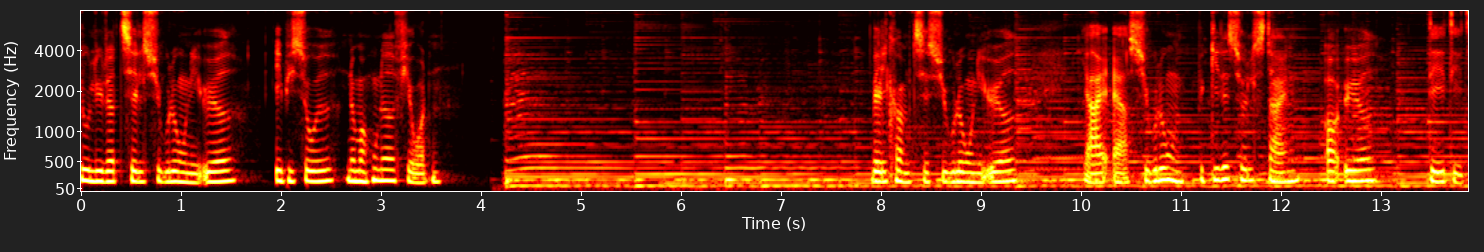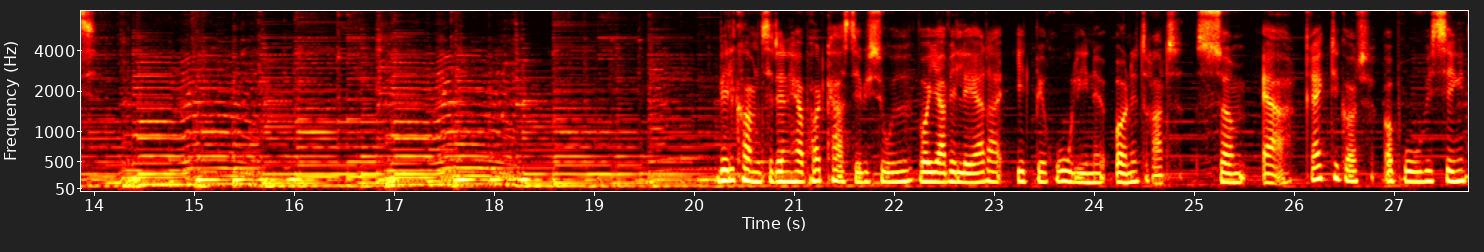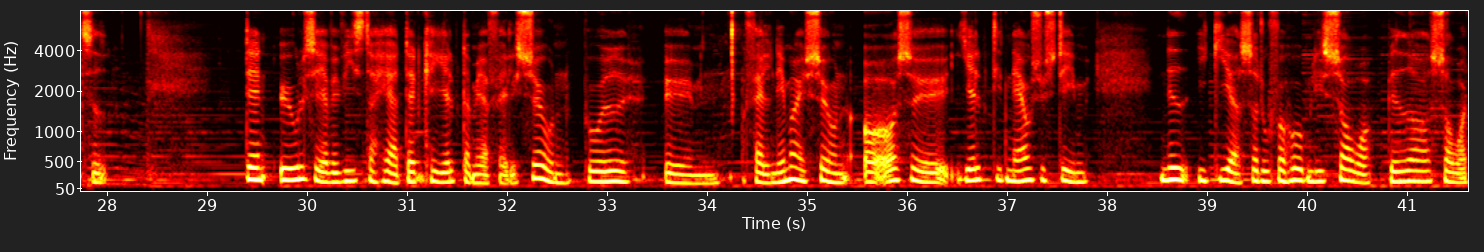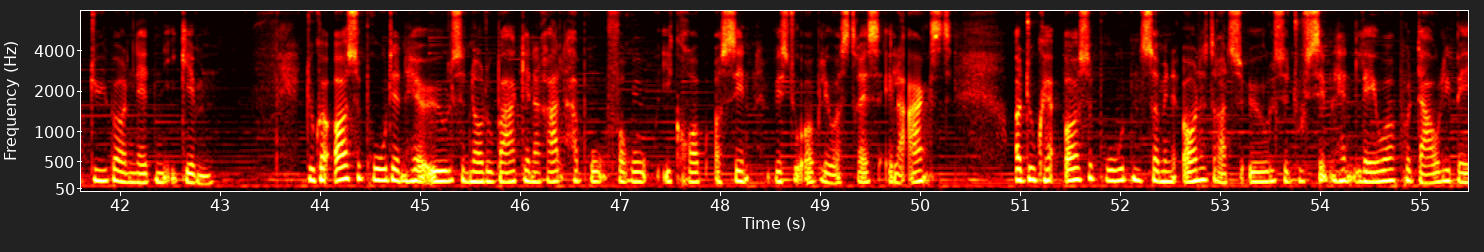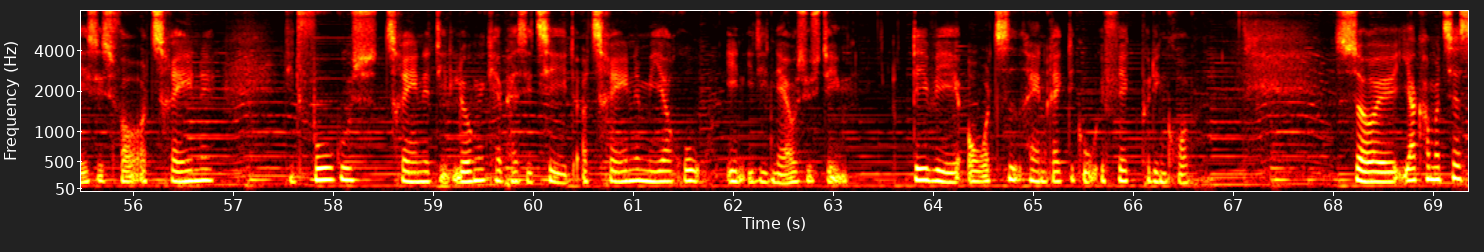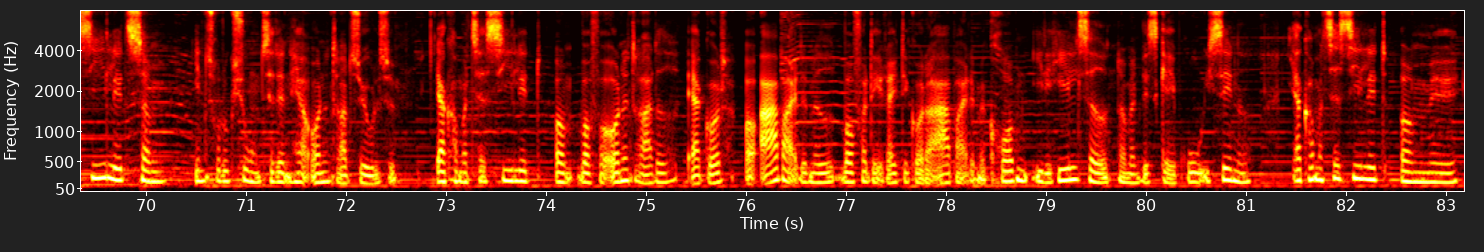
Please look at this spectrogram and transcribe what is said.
Du lytter til Psykologen i Øret, episode nummer 114. Velkommen til Psykologen i Øret. Jeg er psykologen Birgitte Sølstein, og Øret, det er dit. Velkommen til den her podcast episode, hvor jeg vil lære dig et beroligende åndedræt, som er rigtig godt at bruge ved sengetid – den øvelse, jeg vil vise dig her, den kan hjælpe dig med at falde i søvn. Både øh, falde nemmere i søvn, og også øh, hjælpe dit nervesystem ned i gear, så du forhåbentlig sover bedre og sover dybere natten igennem. Du kan også bruge den her øvelse, når du bare generelt har brug for ro i krop og sind, hvis du oplever stress eller angst. Og du kan også bruge den som en åndedrætsøvelse, du simpelthen laver på daglig basis for at træne dit fokus, træne dit lungekapacitet og træne mere ro ind i dit nervesystem. Det vil over tid have en rigtig god effekt på din krop. Så øh, jeg kommer til at sige lidt som introduktion til den her åndedrætsøvelse. Jeg kommer til at sige lidt om, hvorfor åndedrættet er godt at arbejde med, hvorfor det er rigtig godt at arbejde med kroppen i det hele taget, når man vil skabe ro i sindet. Jeg kommer til at sige lidt om øh,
